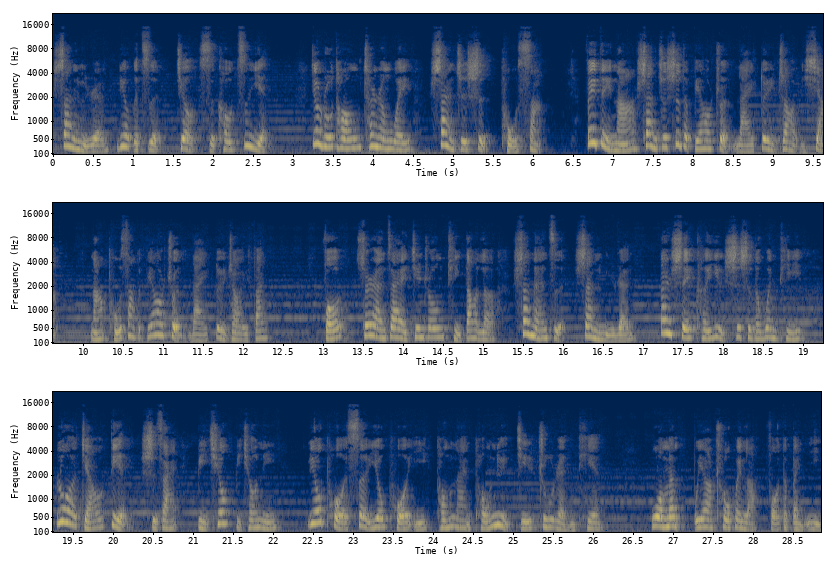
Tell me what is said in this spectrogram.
善女人六个字就死抠字眼，就如同称人为善知识、菩萨。非得拿善知识的标准来对照一下，拿菩萨的标准来对照一番。佛虽然在经中提到了善男子、善女人，但谁可以试试的问题，落脚点是在比丘、比丘尼、优婆塞、优婆夷、童男童女及诸人天。我们不要错会了佛的本意。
